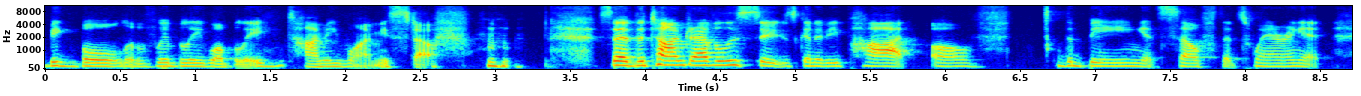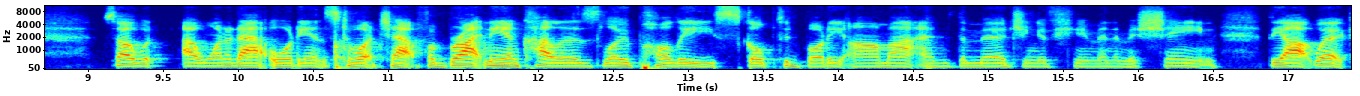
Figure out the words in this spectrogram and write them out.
big ball of wibbly wobbly, timey wimey stuff. so, the time traveler's suit is going to be part of the being itself that's wearing it. So I, w- I wanted our audience to watch out for bright neon colors, low poly, sculpted body armor, and the merging of human and machine. The artwork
